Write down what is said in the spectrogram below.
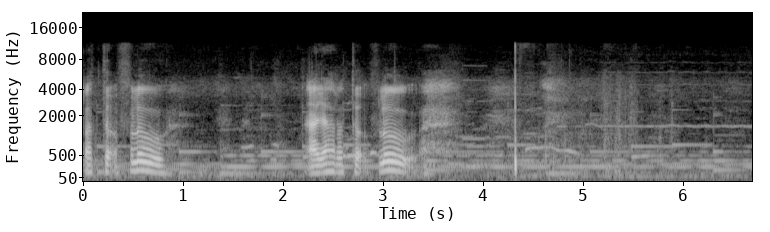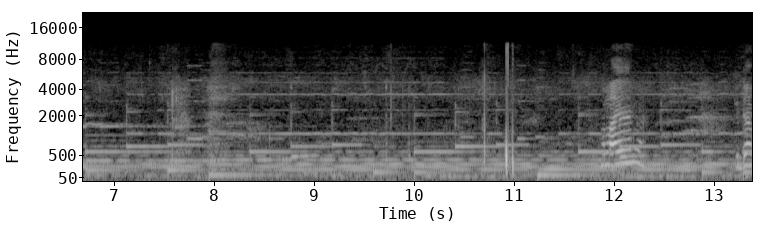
Rodok flu. Ayah rodok flu. Ya.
